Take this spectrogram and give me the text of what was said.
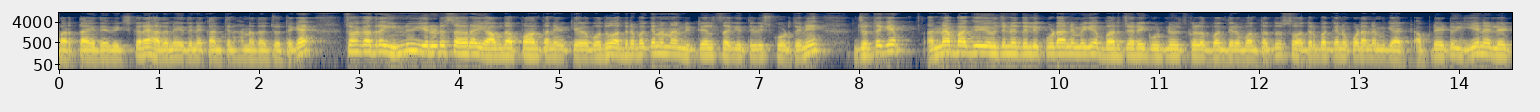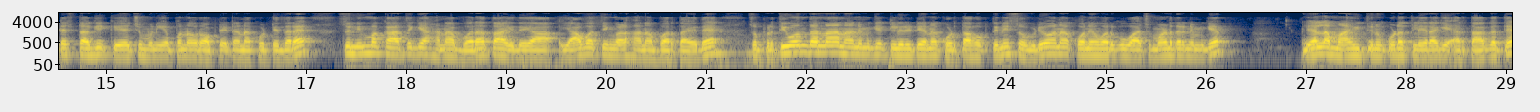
ಬರ್ತಾ ಇದೆ ವೀಕ್ಷಕರೇ ಹದಿನೈದನೇ ಕಂತಿನ ಹಣದ ಜೊತೆಗೆ. ಸೊ ಹಾಗಾದ್ರೆ ಇನ್ನೂ ಎರಡು ಸಾವಿರ ಯಾವ್ದಪ್ಪ ಅಂತ ನೀವು ಕೇಳ್ಬೋದು. ಅದ್ರ ಬಗ್ಗೆ ನಾನು ಡೀಟೇಲ್ಸ್ ಆಗಿ ತಿಳಿಸ್ಕೊಡ್ತೀನಿ. ಜೊತೆಗೆ ಅನ್ನಭಾಗ್ಯ ಯೋಜನೆಯಲ್ಲಿ ಕೂಡ ನಿಮಗೆ ಭರ್ಜರಿ ಗುಡ್ ನ್ಯೂಸ್ಗಳು ಬಂದಿರುವಂತದ್ದು. ಸೊ ಅದ್ರ ಬಗ್ಗೆನೂ ಕೂಡ ನಮಗೆ ಅಪ್ಡೇಟ್ ಏನು ಲೇಟೆಸ್ಟ್ ಆಗಿ ಕೆ ಎಚ್ ಮುನಿಯಪ್ಪನವರು ಅಪ್ಡೇಟ್ ಅನ್ನ ಕೊಟ್ಟಿದ್ದಾರೆ. ಸೊ ನಿಮ್ಮ ಖಾತೆಗೆ ಹಣ ಬರತಾ ಇದೆಯಾ? ಯಾವ ತಿಂಗಳ ಹಣ ಬರ್ತಾ ಇದೆ? ಸೊ ಪ್ರತಿಯೊಂದನ್ನ ನಾನು ನಿಮಗೆ ಕ್ಲಿಯರಿಟಿಯನ್ನು ಕೊಡ್ತಾ ಹೋಗ್ತೀನಿ. ಸೊ ವಿಡಿಯೋನ ಕೊನೆವರೆಗೂ ವಾಚ್ ಮಾಡಿದ್ರೆ ನಿಮಗೆ ಎಲ್ಲ ಮಾಹಿತಿನೂ ಕೂಡ ಕ್ಲಿಯರ್ ಆಗಿ ಅರ್ಥ ಆಗುತ್ತೆ.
